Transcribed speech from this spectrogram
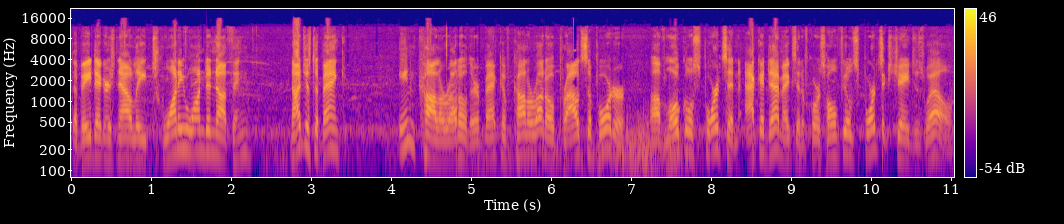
The Beet Diggers now lead 21 to nothing. Not just a bank in Colorado, they're Bank of Colorado, proud supporter of local sports and academics, and of course, Homefield Sports Exchange as well.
